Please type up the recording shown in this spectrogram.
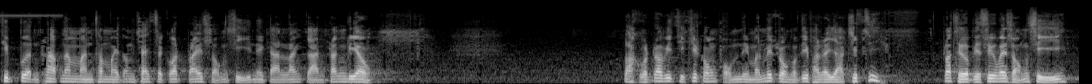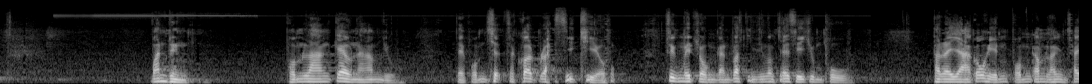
ที่เปื้อนคราบน้ำมันทำไมต้องใช้สกอตไบรท์สองสีในการล้างจานครั้งเดียวปรากฏว่าวิธีคิดของผมเนี่ยมันไม่ตรงกับที่ภรรยาคิดสิเพราะเธอไปซื้อไว้สองสี วันหนึ่ง ผมล้างแก้วน้ำอยู่ แต่ผมใช้สกอตไบรท์สีเขียว ซึ่งไม่ตรงกันเพราะจริงๆต้องใช้สีชมพู ภรรยาก็เห็นผมกำลังใช้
